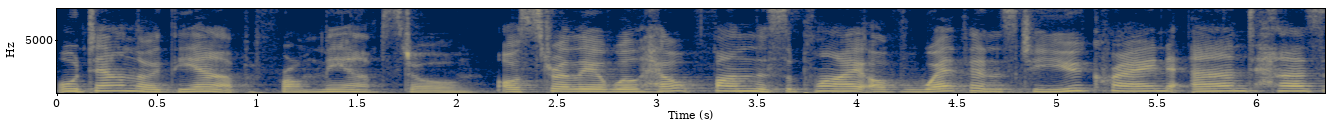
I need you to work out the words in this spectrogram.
or download the app from the App Store. Australia will help fund the supply of weapons to Ukraine and has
